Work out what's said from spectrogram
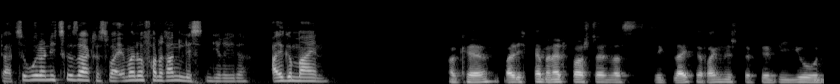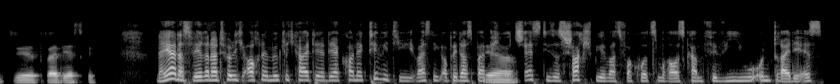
Dazu wurde nichts gesagt. Es war immer nur von Ranglisten die Rede. Allgemein. Okay, weil ich kann mir nicht vorstellen, dass die gleiche Rangliste für Wii U und die 3DS gibt. Naja, das wäre natürlich auch eine Möglichkeit der, der Connectivity. Ich weiß nicht, ob ihr das bei ja. Chess, dieses Schachspiel, was vor kurzem rauskam für Wii U und 3DS,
